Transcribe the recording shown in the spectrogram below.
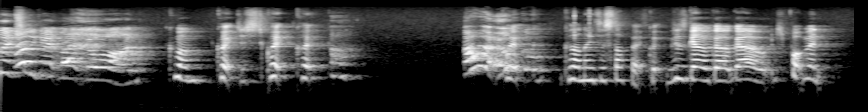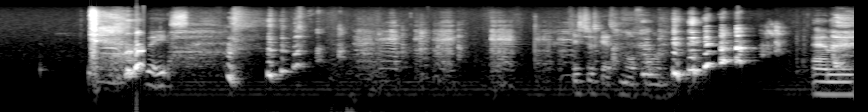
literally don't go on. Come on, quick, just quick, quick, Oh, oh, oh quick. Because I need to stop it. Quick, just go, go, go. Just put them in. wait. This just gets more fun. Um,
